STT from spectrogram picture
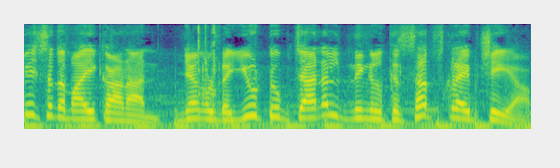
വിശദമായി കാണാൻ ഞങ്ങളുടെ യൂട്യൂബ് ചാനൽ നിങ്ങൾക്ക് സബ്സ്ക്രൈബ് ചെയ്യാം.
